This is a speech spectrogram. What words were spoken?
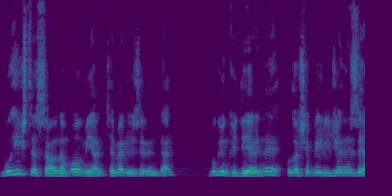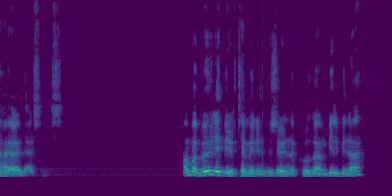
bu hiç de sağlam olmayan temel üzerinden bugünkü değerine ulaşabileceğinizi hayal edersiniz. Ama böyle bir temelin üzerine kurulan bir bina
